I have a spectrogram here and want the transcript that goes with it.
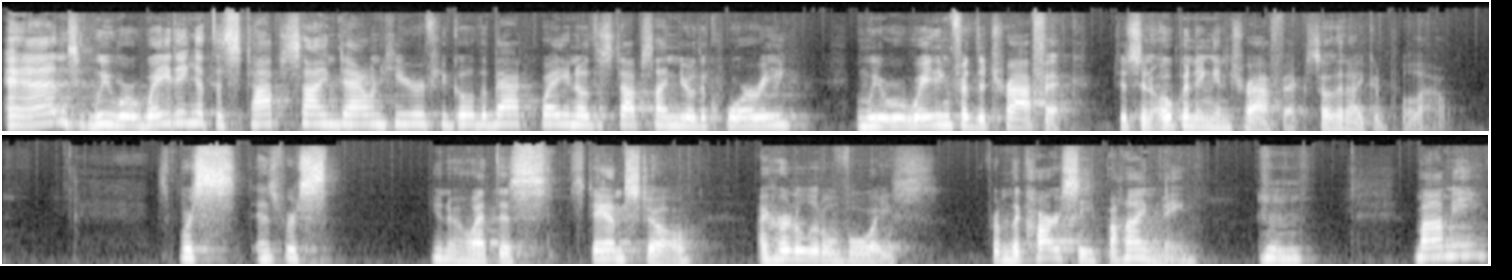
And we were waiting at the stop sign down here. If you go the back way, you know, the stop sign near the quarry. And we were waiting for the traffic, just an opening in traffic so that I could pull out. As we're, as we're you know, at this standstill, I heard a little voice from the car seat behind me Mommy,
